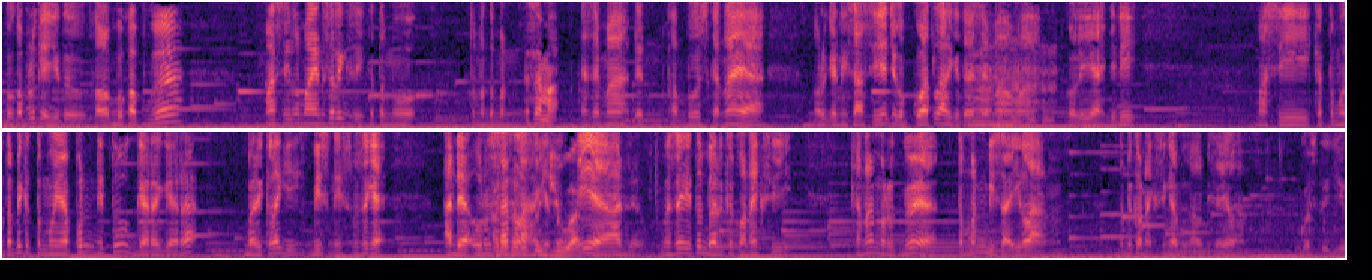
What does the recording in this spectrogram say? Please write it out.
bokap lu kayak gitu. Kalau bokap gue masih lumayan sering sih ketemu teman-teman SMA. SMA dan kampus karena ya organisasinya cukup kuat lah gitu SMA sama kuliah. Jadi masih ketemu tapi ketemunya pun itu gara-gara balik lagi bisnis. Maksudnya kayak ada urusan Ada lah gitu. tujuan. Iya, ada. Maksudnya itu balik ke koneksi. Karena menurut gue ya teman bisa hilang, tapi koneksi nggak bakal bisa hilang. Gue setuju.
